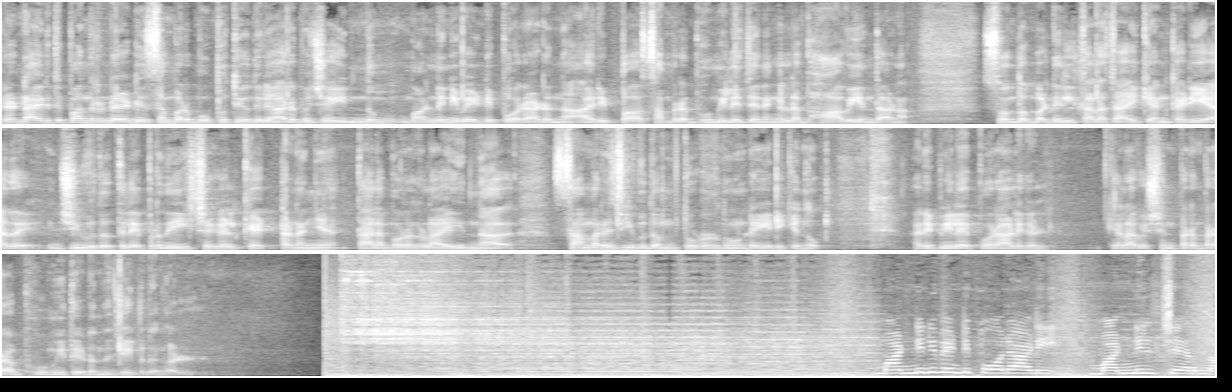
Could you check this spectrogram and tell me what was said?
രണ്ടായിരത്തി പന്ത്രണ്ട് ഡിസംബർ മുപ്പത്തിയൊന്നിന് ആരംഭിച്ച ഇന്നും മണ്ണിന് വേണ്ടി പോരാടുന്ന അരിപ്പ സമരഭൂമിയിലെ ജനങ്ങളുടെ ഭാവി എന്താണ്? സ്വന്തം മണ്ണിൽ തല ചായ്ക്കാൻ കഴിയാതെ ജീവിതത്തിലെ പ്രതീക്ഷകൾ കെട്ടണഞ്ഞ് തലമുറകളായി സമരജീവിതം തുടർന്നുകൊണ്ടേയിരിക്കുന്നു. അരിപ്പയിലെ പോരാളികൾ കേരളവിഷൻ പരമ്പര ഭൂമി തേടുന്ന ജീവിതങ്ങൾ. മണ്ണിനു വേണ്ടി പോരാടി മണ്ണിൽ ചേർന്ന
